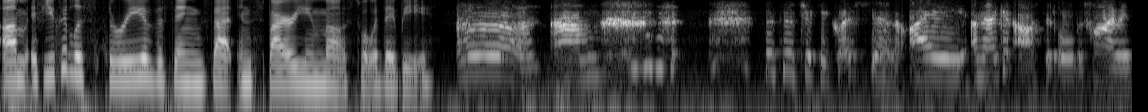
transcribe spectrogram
um, if you could list three of the things that inspire you most what would they be Ah, um, that's a tricky question. I, I mean, I get asked it all the time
